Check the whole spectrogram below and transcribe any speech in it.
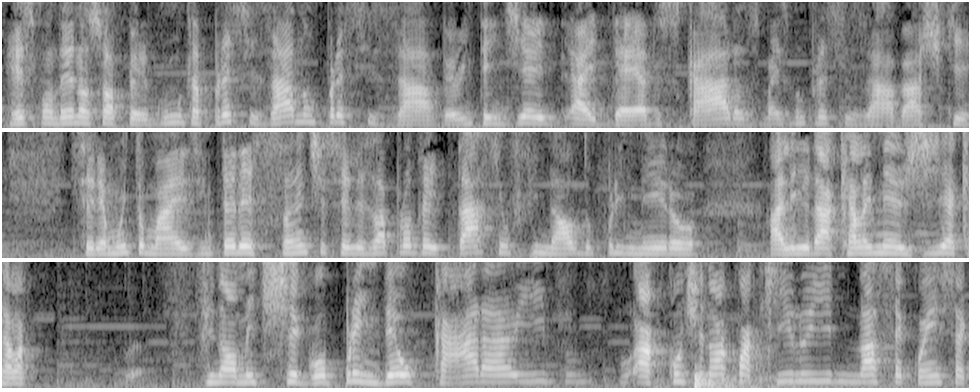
respondendo a sua pergunta, precisar não precisava. Eu entendi a, a ideia dos caras, mas não precisava. Eu acho que seria muito mais interessante se eles aproveitassem o final do primeiro ali, daquela energia, aquela. Finalmente chegou, prendeu o cara e a continuar com aquilo e na sequência,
